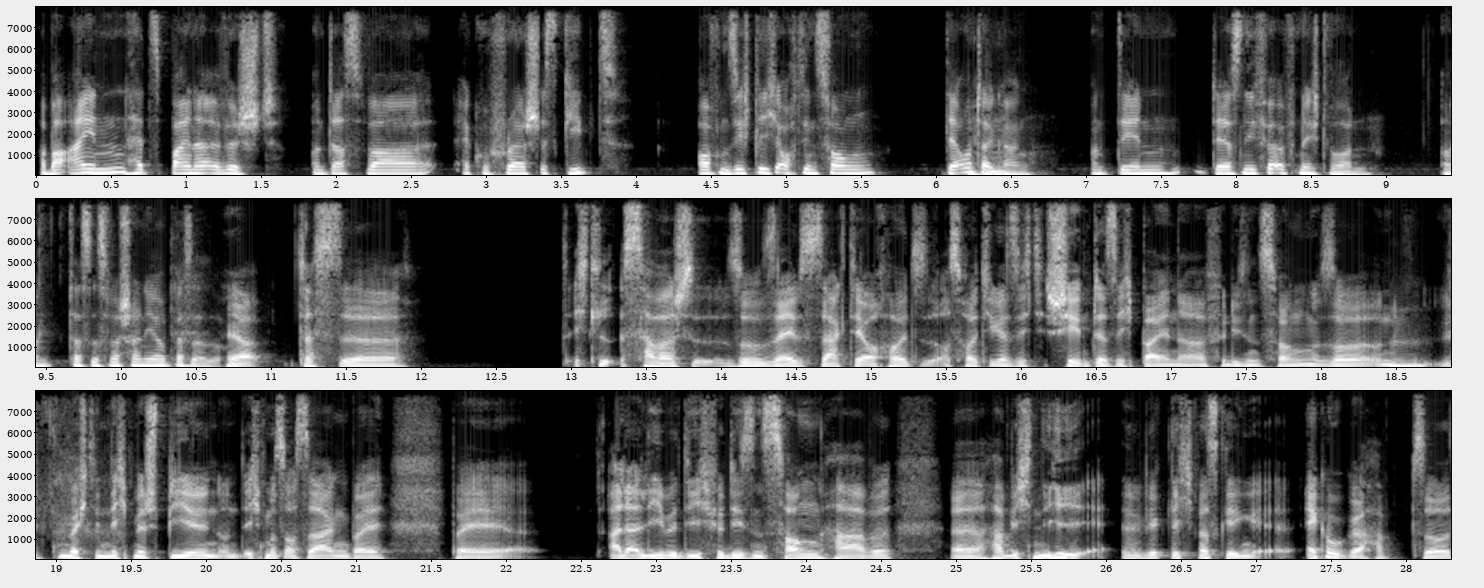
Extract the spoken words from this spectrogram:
Aber einen hätte es beinahe erwischt. Und das war Echo Fresh. Es gibt offensichtlich auch den Song der mhm. Untergang. Mhm. Und den, der ist nie veröffentlicht worden. Und das ist wahrscheinlich auch besser so. Ja, das, äh, ich, Savage so selbst sagt ja auch heute, aus heutiger Sicht schämt er sich beinahe für diesen Song, so, und mhm. möchte ihn nicht mehr spielen. Und ich muss auch sagen, bei, bei aller Liebe, die ich für diesen Song habe, äh, habe ich nie wirklich was gegen Echo gehabt. So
